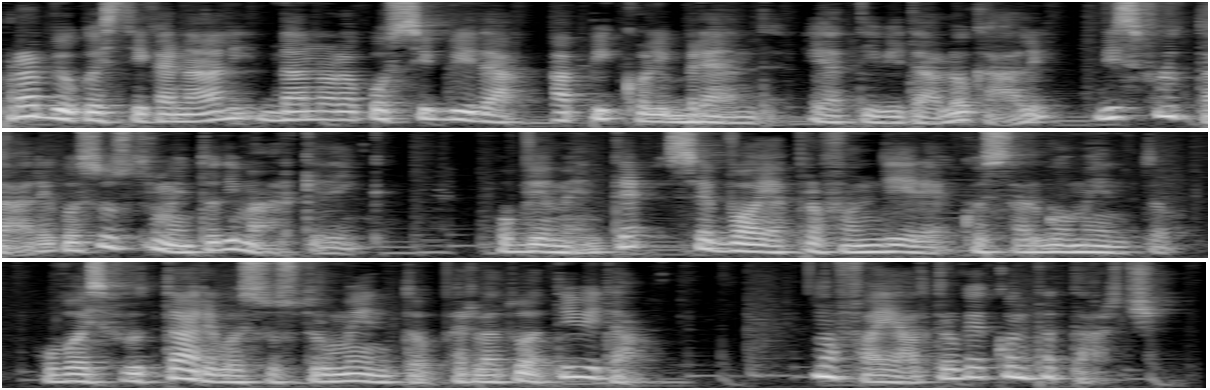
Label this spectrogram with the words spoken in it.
proprio questi canali danno la possibilità a piccoli brand e attività locali di sfruttare questo strumento di marketing. Ovviamente, se vuoi approfondire questo argomento o vuoi sfruttare questo strumento per la tua attività, non fai altro che contattarci.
